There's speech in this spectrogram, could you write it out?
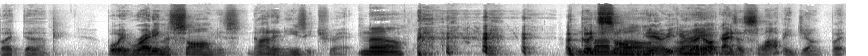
But uh, boy, writing a song is not an easy trick. no. A good Not song, you know, you can write all kinds of sloppy junk, but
